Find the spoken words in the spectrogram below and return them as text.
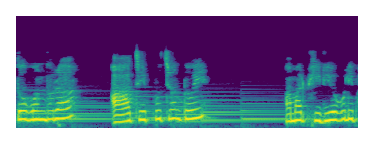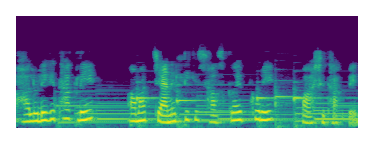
তো বন্ধুরা, আজ এ পর্যন্তই। আমার ভিডিওগুলি ভালো লেগে থাকলে আমার চ্যানেলটিকে সাবস্ক্রাইব করে পাশে থাকবেন।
